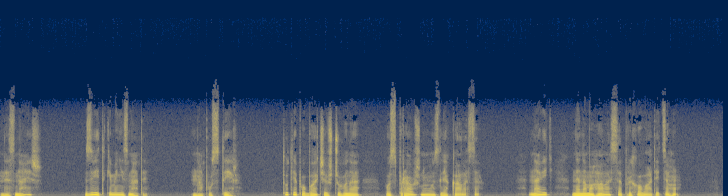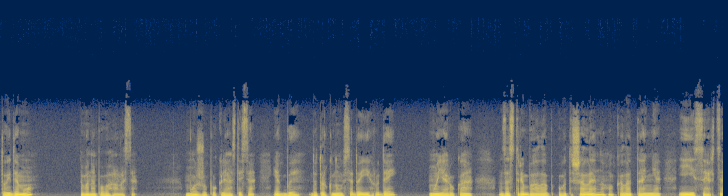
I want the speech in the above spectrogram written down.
не знаєш? Звідки мені знати? На пустир. Тут я побачив, що вона по-справжньому злякалася, навіть не намагалася приховати цього. То йдемо, вона повагалася. Можу поклястися, якби доторкнувся до її грудей, моя рука застрибала б від шаленого калатання її серця.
